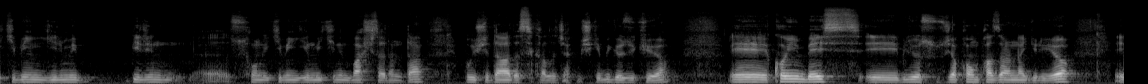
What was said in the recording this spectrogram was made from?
2021'in e, sonu 2022'nin başlarında bu işi daha da sık alacakmış gibi gözüküyor. E, Coinbase e, biliyorsunuz Japon pazarına giriyor. E,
